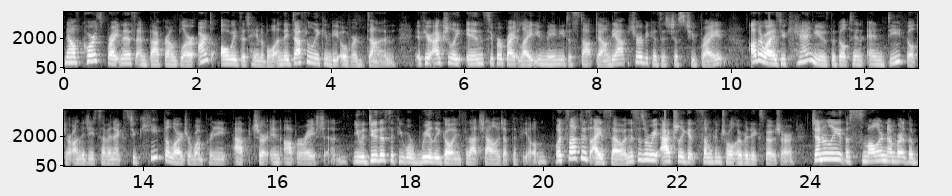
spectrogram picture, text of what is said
Now of course brightness and background blur aren't always attainable and they definitely can be overdone. If you're actually in super bright light you may need to stop down the aperture because it's just too bright Otherwise, you can use the built-in ND filter on the G7X to keep the larger 1.8 aperture in operation. You would do this if you were really going for that shallow depth of field. What's left is ISO, and this is where we actually get some control over the exposure. Generally, the smaller number, the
